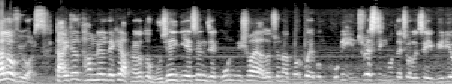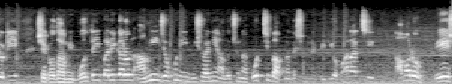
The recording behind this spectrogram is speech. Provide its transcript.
হ্যালো ভিউয়ার্স টাইটেল থামনেল দেখে আপনারা তো বুঝেই গিয়েছেন যে কোন বিষয়ে আলোচনা করব এবং খুবই ইন্টারেস্টিং হতে চলেছে এই ভিডিওটি। সে কথা আমি বলতেই পারি, কারণ আমি যখন এই বিষয় নিয়ে আলোচনা করছি বা আপনাদের সামনে ভিডিও বানাচ্ছি, আমারও বেশ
